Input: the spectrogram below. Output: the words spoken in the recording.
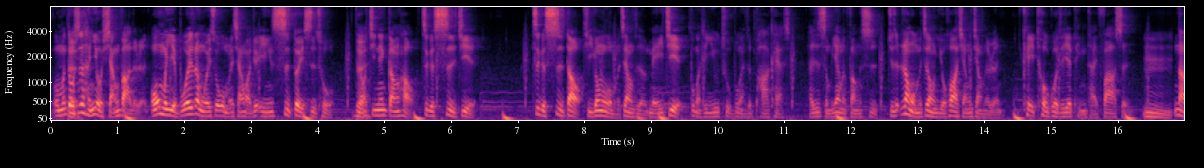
我们都是很有想法的人，我们也不会认为说我们的想法就已经是对是错。然后今天刚好这个世界。这个世道提供了我们这样子的媒介，不管是 YouTube，不管是 Podcast，还是什么样的方式，就是让我们这种有话想讲的人可以透过这些平台发声，嗯，那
